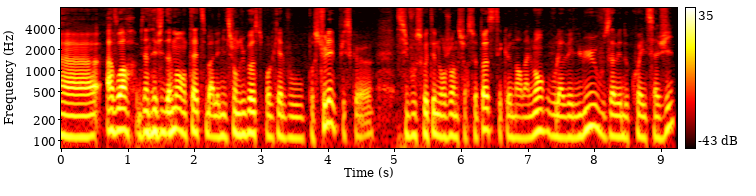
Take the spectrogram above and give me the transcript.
euh, avoir bien évidemment en tête bah, l'émission du poste pour lequel vous postulez, puisque si vous souhaitez nous rejoindre sur ce poste, c'est que normalement vous l'avez lu, vous savez de quoi il s'agit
